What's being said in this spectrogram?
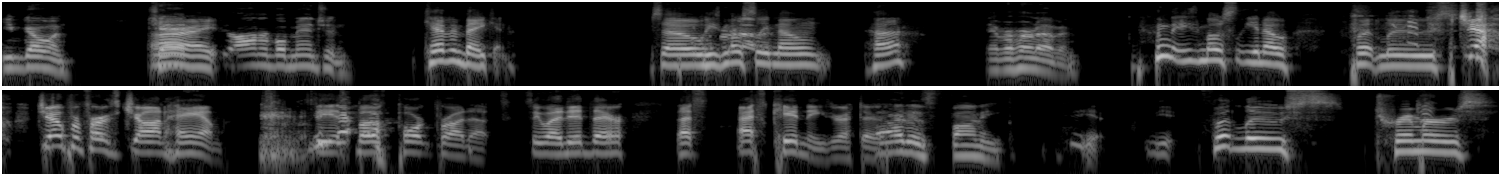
Keep going. All Chad, right. your honorable mention. Kevin Bacon. So he's Never heard of mostly known, huh? Never heard of him. he's mostly, you know, Footloose. Joe Joe prefers Jon Hamm. See, it's both pork products. See what I did there? That's that's kidneys right there. That is funny. Footloose, Tremors.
